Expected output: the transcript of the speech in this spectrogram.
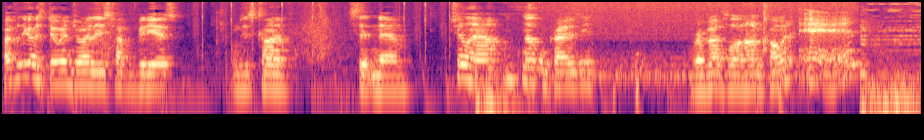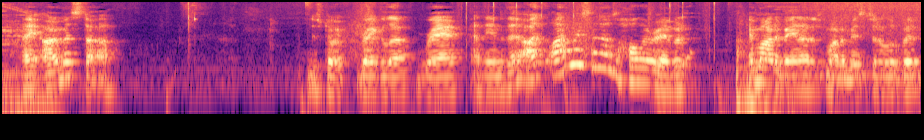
Hopefully you guys do enjoy these type of videos. I'm just kind of sitting down, chilling out, nothing crazy. Reversal and uncommon, and a Omastar. Just a regular rare at the end of that. I, I always thought that was a holo rare, but it might have been. I just might have missed it a little bit.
